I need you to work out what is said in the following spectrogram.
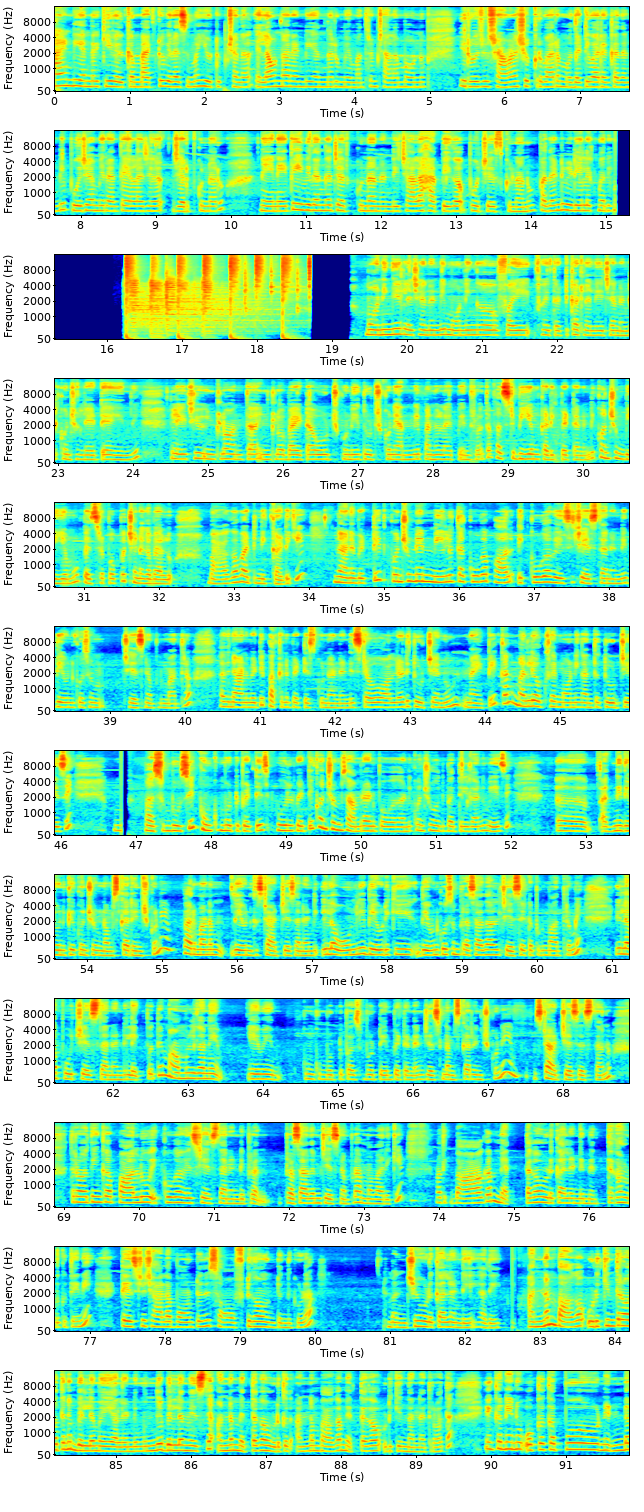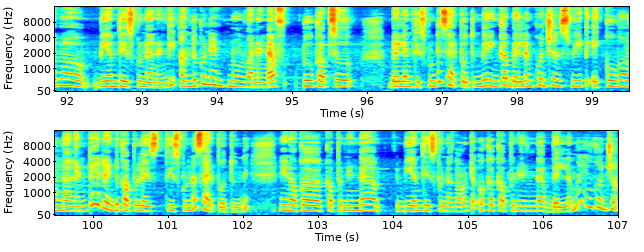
Hi అండి అందరికీ. Welcome back to Virasimha YouTube channel. ఎలా ఉన్నారండి అందరూ? మేము మాత్రం చాలా బాగున్నాం. ఈరోజు శ్రావణ శుక్రవారం మొదటి వారం కదండి. పూజ మీరంతా ఎలా జ జరుపుకున్నారు? నేనైతే ఈ విధంగా జరుపుకున్నానండి. చాలా హ్యాపీగా పూజ చేసుకున్నాను. పదండి వీడియోలకు మరి. మార్నింగే లేచానండి. మార్నింగ్ ఫైవ్ ఫైవ్ థర్టీకి అట్లా లేచానండి. కొంచెం లేటే అయ్యింది లేచి ఇంట్లో అంతా ఇంట్లో బయట ఊడ్చుకుని తుడుచుకొని అన్ని పనులు అయిపోయిన తర్వాత ఫస్ట్ బియ్యం కడిగి పెట్టానండి. కొంచెం బియ్యము పెసరపప్పు శనగబాళ్ళు బాగా వాటిని కడిగి నానబెట్టి కొంచెం నేను నీళ్ళు తక్కువగా పాలు ఎక్కువగా వేసి చేస్తానండి. దేవుని కోసం చేసినప్పుడు మాత్రం అది నానబెట్టి పక్కన పెట్టేసుకున్నానండి. స్టవ్ ఆల్రెడీ తుడిచాను నైట్. కానీ మళ్ళీ ఒకసారి మార్నింగ్ అంతా తుడిచేసి పసుపు పూసి కుంకుమ బొట్టు పెట్టేసి పూలు పెట్టి కొంచెం సాంబ్రాణి పొగ కానీ కొంచెం ఊదిబత్తీలు కానీ వేసి అగ్నిదేవునికి కొంచెం నమస్కరించుకొని పరమాణం దేవునికి స్టార్ట్ చేశానండి. ఇలా ఓన్లీ దేవుడికి దేవుని కోసం ప్రసాదాలు చేసేటప్పుడు మాత్రమే ఇలా పూజ చేస్తానండి. లేకపోతే మామూలుగానే ఏమి కుంకుమ బొట్టు పసుపు బొట్టు ఏం పెట్టానని జస్ట్ నమస్కరించుకొని స్టార్ట్ చేసేస్తాను. తర్వాత ఇంకా పాలు ఎక్కువగా వేసి చేస్తానండి ప్ర ప్రసాదం చేసినప్పుడు అమ్మవారికి. అది బాగా మెత్తగా ఉడకాలండి. మెత్తగా ఉడికితేనే టేస్ట్ చాలా బాగుంటుంది సాఫ్ట్గా ఉంటుంది కూడా. మంచిగా ఉడకాలండి అది. అన్నం బాగా ఉడికిన తర్వాతనే బెల్లం వేయాలండి. ముందే బెల్లం వేస్తే అన్నం మెత్తగా ఉడకదు. అన్నం బాగా మెత్తగా ఉడికిందన్న తర్వాత ఇంకా నేను ఒక కప్పు నిండా బియ్యం తీసుకున్నానండి. అందుకు నేను one and half two cups బెల్లం తీసుకుంటే సరిపోతుంది. మీరు ఇంకా బెల్లం కొంచెం స్వీట్ ఎక్కువగా ఉండాలంటే రెండు కప్పులు తీసుకున్నా సరిపోతుంది. నేను ఒక కప్పు నిండా బియ్యం తీసుకున్నా కాబట్టి ఒక కప్పు నిండా బెల్లం ఇంకొంచెం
